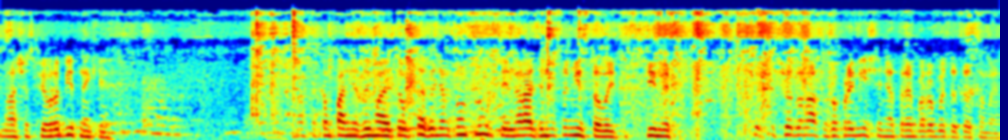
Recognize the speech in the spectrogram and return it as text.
Наші співробітники. Наша компанія займається обстеженням конструкції. Наразі ми самі стали стіни. Щодо нашого приміщення треба робити те саме.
